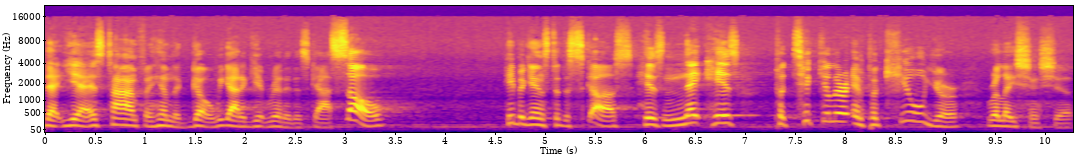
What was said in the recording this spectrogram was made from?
that, yeah, it's time for him to go. We got to get rid of this guy. So he begins to discuss his, his particular and peculiar relationship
